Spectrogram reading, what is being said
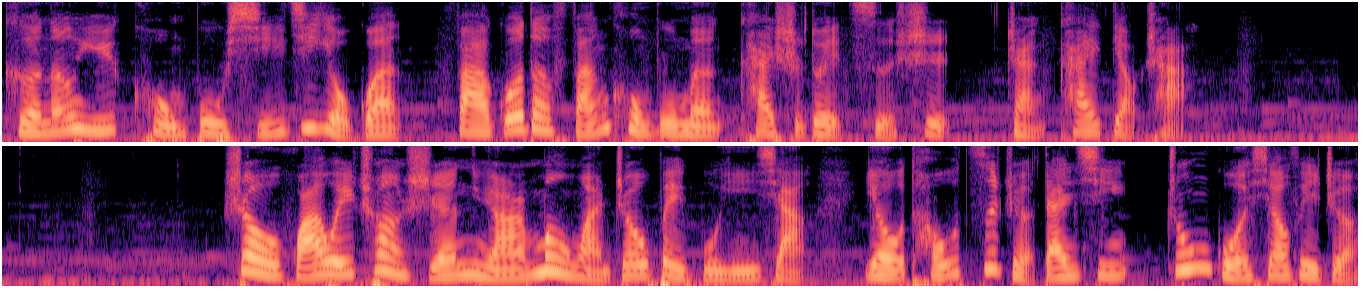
可能与恐怖袭击有关。法国的反恐部门开始对此事展开调查。受华为创始人女儿孟晚舟被捕影响，有投资者担心中国消费者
